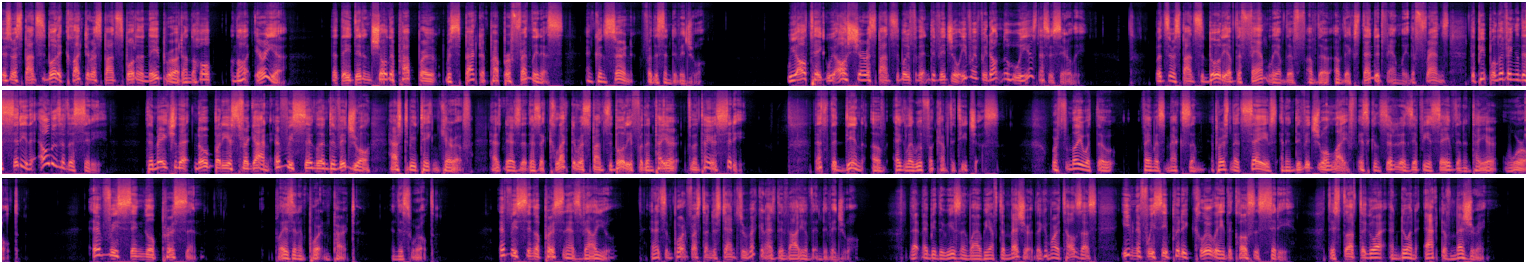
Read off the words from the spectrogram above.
there's a responsibility, collective responsibility in the neighborhood, on the whole on the whole area, that they didn't show the proper respect and proper friendliness and concern for this individual. We all take, we all share responsibility for the individual, even if we don't know who he is necessarily. But it's the responsibility of the family, of the of the of the extended family, the friends, the people living in the city, the elders of the city, to make sure that nobody is forgotten. Every single individual has to be taken care of. Has, there's a, there's a collective responsibility for the entire for the entire city. That's the din of Egla Rufa comes to teach us. We're familiar with the famous maxim a person that saves an individual life is considered as if he has saved an entire world. Every single person plays an important part in this world. Every single person has value, and it's important for us to understand to recognize the value of the individual. That may be the reason why we have to measure. The Gemara tells us even if we see pretty clearly the closest city, they still have to go out and do an act of measuring.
